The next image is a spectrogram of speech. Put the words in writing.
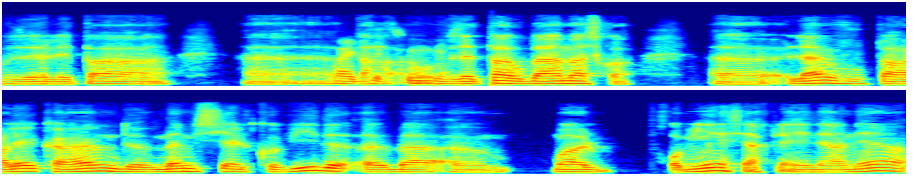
vous n'allez pas, vous n'êtes pas aux Bahamas. Quoi. là, vous parlez quand même de, même s'il y a le Covid, bah, moi, premier, c'est-à-dire que l'année dernière,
